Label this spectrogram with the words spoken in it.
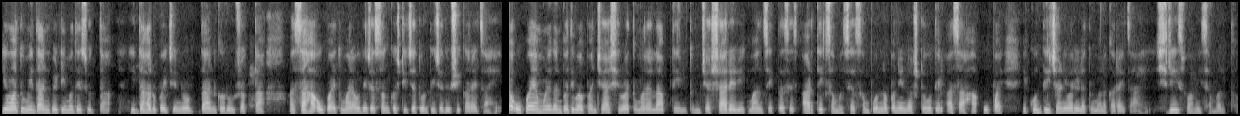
किंवा तुम्ही दानपेटीमध्ये सुद्धा ही दहा रुपयाची नोट दान करू शकता. असा हा उपाय तुम्हाला उद्याच्या संकष्टी चतुर्थीच्या दिवशी करायचा आहे. या उपायामुळे गणपती बाप्पांचे आशीर्वाद तुम्हाला लाभतील. तुमच्या शारीरिक मानसिक तसेच आर्थिक समस्या संपूर्णपणे नष्ट होतील असा हा उपाय एकोणतीस जानेवारीला तुम्हाला करायचा आहे. श्री स्वामी समर्थ.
